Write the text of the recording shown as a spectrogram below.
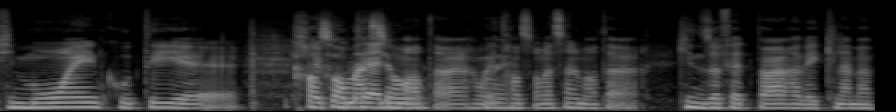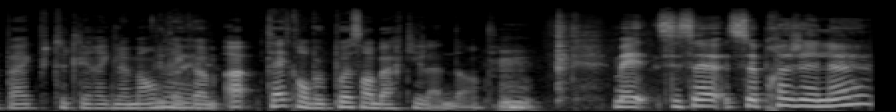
Puis moins le côté, euh, le Transformation. côté alimentaire, ouais, Ouais. transformation alimentaire, qui nous a fait peur avec la MAPAC puis tous les règlements. On était Ouais. comme, ah, peut-être qu'on veut pas s'embarquer là-dedans. Mais c'est ça, ce projet-là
